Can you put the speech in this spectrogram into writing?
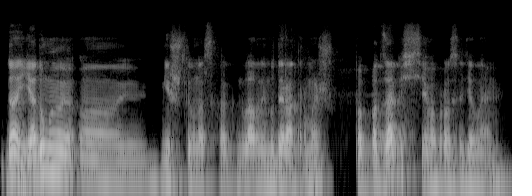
да я думаю, э, Миша, ты у нас как главный модератор, мы же под запись все вопросы делаем.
